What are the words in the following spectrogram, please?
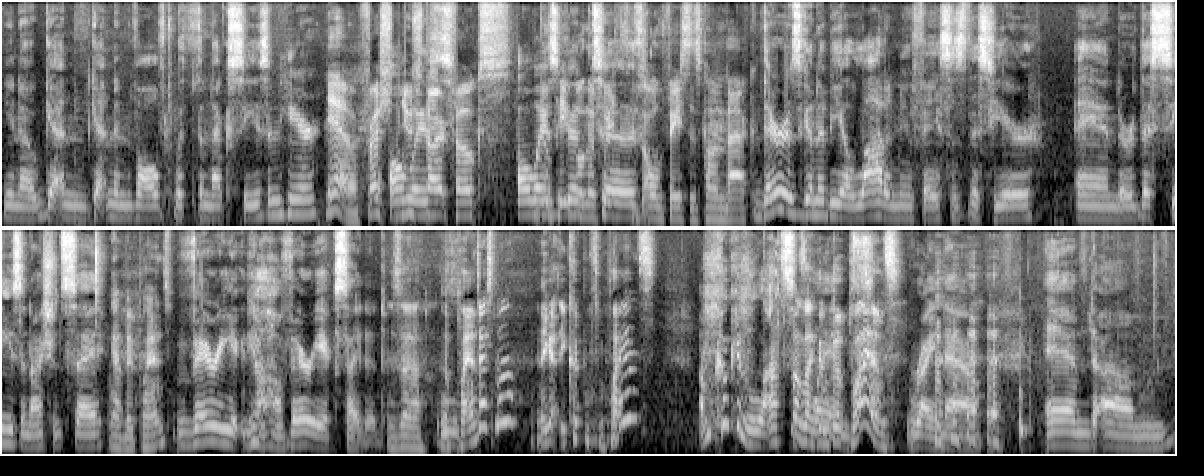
You know, getting getting involved with the next season here. Yeah, fresh new start, folks. always new people, good new to- faces, old faces coming back. there is going to be a lot of new faces this year and or this season i should say Got big plans? very yeah very excited Is uh the plans I smell? You got you cooking some plans? i'm cooking lots of plans. Sounds of like them good plans. right now and um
